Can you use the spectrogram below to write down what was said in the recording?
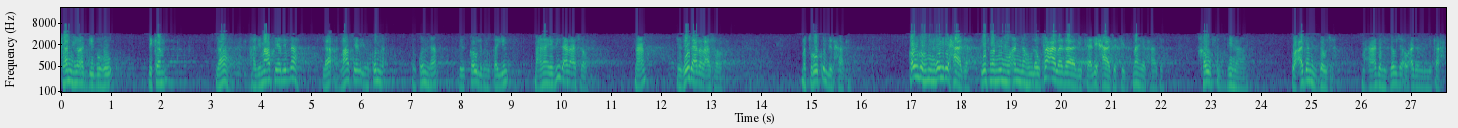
كم يؤدبه؟ بكم؟ لا. هذه معصية لله. لا معصية إن قلنا إن قلنا بقول ابن القيم معناه يزيد على العشرة. نعم يزيد على العشرة. متروك للحاكم. قوله من غير حاجة يفهم منه أنه لو فعل ذلك لحاجة ما هي الحاجة؟ خوف الزنا وعدم الزوجة. مع عدم الزوجة أو عدم النكاح.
